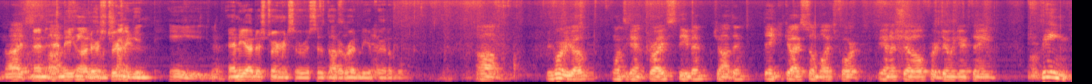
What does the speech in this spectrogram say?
Nice. and Uh, any Please, other I'm trying to streaming get paid. Yeah. any other streaming services that are readily Yeah. available. Um, before we go, once again, Bryce, Steven, Jonathan, thank you guys so much for being on the show, for doing your thing, for being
